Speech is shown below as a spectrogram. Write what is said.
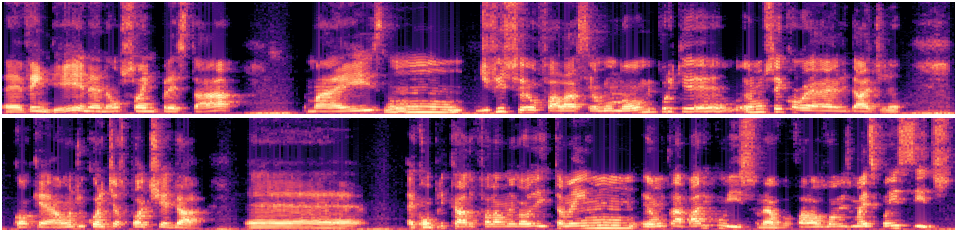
é, vender, né? Não só emprestar mas não difícil eu falar assim, algum nome porque eu não sei qual é a realidade, né? Qual é onde o Corinthians pode chegar. É, é complicado falar um negócio e também não, eu não trabalho com isso, né? Eu vou falar os nomes mais conhecidos,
